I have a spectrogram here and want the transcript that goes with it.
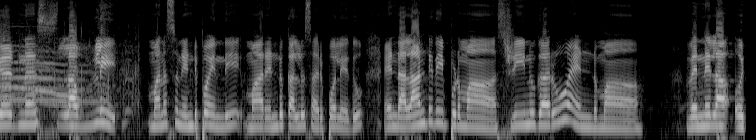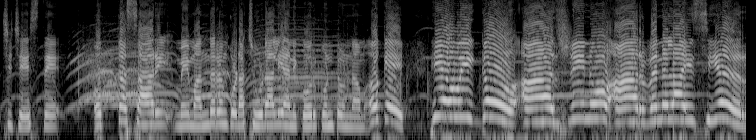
goodness lovely మనసు నిండిపోయింది. మా రెండు కళ్ళు సరిపోలేదు. అండ్ అలాంటిది ఇప్పుడు మా శ్రీను గారు అండ్ మా వెన్నెల వచ్చి చేస్తే ఒక్కసారి మేమందరం కూడా చూడాలి అని కోరుకుంటున్నాం. Okay here we go or Srinu or Vennela is here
